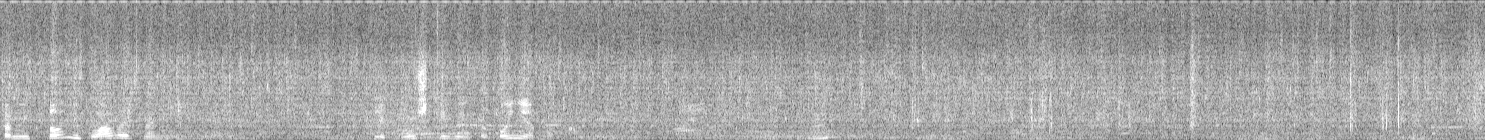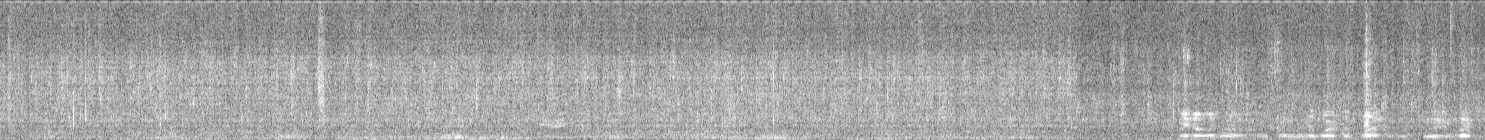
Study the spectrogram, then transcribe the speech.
Там никто не плавает на ней. Лягушки никакой нету. М? I know, I know. I mean, the work of plastic looks really reflection.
